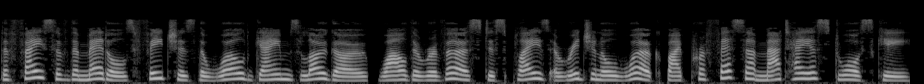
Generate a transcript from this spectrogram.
The face of the medals features the World Games logo, while the reverse displays original work by Professor Mateusz Dworski.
